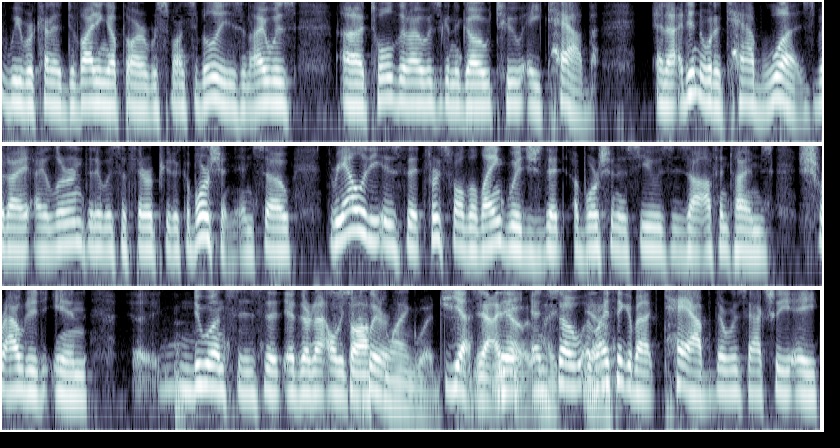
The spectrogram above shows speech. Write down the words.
we were kind of dividing up our responsibilities, and I was uh, told that I was going to go to a tab. And I didn't know what a tab was, but I, I learned that it was a therapeutic abortion. And so the reality is that, first of all, the language that abortionists use is oftentimes shrouded in nuances that they're not always Soft clear. language. Yes. Yeah, I know. And Like, so yeah. when I think about tab, there was actually a,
